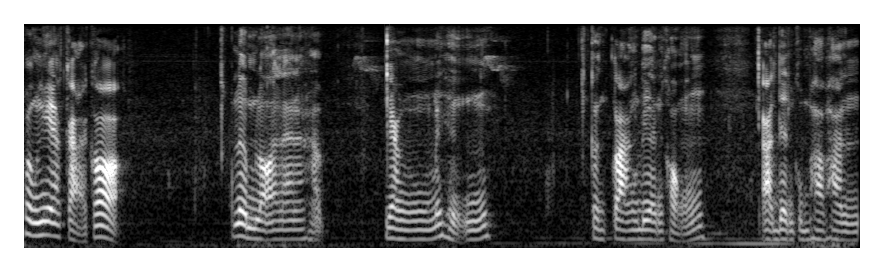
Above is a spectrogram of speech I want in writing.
ช่วงนี้อากาศก็เริ่มร้อนแล้วนะครับ ยังไม่ถึงกลางกลางเดือนของอเดือนกุมภาพันธ์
